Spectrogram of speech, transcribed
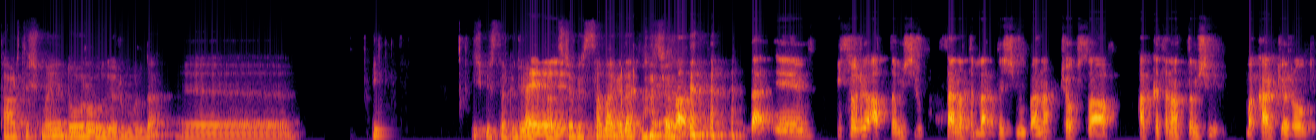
tartışmayı doğru buluyorum burada. E, hiçbir sakınca yok. Ee, tartışabiliriz. Sabah kadar tartışalım. e, bir soruyu atlamışım. Sen hatırlattın şimdi bana. Çok sağ ol. Hakikaten atlamışım. Bakar kör oldum.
